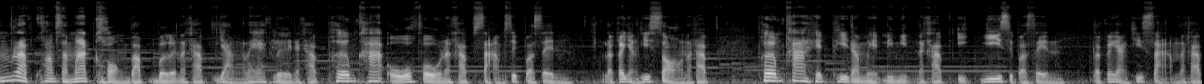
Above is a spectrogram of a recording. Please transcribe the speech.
ำหรับความสามารถของบัฟเบิร์นะครับ อย่างแรกเลยนะครับ เพิ่มค่า Overflow นะครับ30%แล้วก็อย่างที่ 2 นะครับ เพิ่มค่า HP Damage Limit นะครับ อีก 20%แล้วก็อย่างที่ 3 นะครับ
